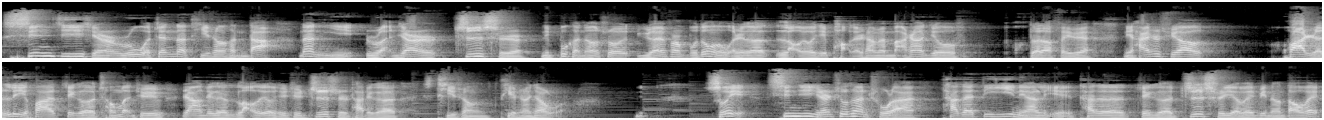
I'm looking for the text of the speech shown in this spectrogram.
新机型如果真的提升很大，那你软件支持，你不可能说原封不动的我这个老游戏跑在上面马上就得到飞跃，你还是需要花人力花这个成本去让这个老的游戏去支持它这个提升提升效果。所以新机型就算出来，它在第一年里它的这个支持也未必能到位。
